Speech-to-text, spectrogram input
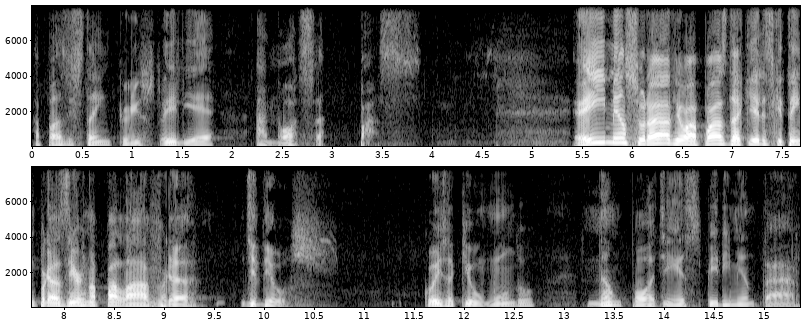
A paz está em Cristo, Ele é a nossa paz. É imensurável a paz daqueles que têm prazer na palavra de Deus, coisa que o mundo não pode experimentar,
